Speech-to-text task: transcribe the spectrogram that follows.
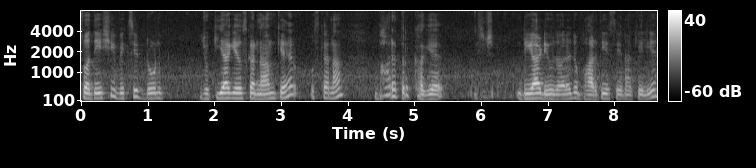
स्वदेशी विकसित ड्रोन जो किया गया, उसका नाम क्या है? उसका नाम भारत रखा गया है। डीआरडीओ द्वारा जो भारतीय सेना के लिए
